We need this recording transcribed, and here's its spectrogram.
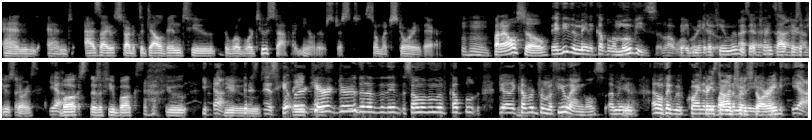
And and as I started to delve into the World War II stuff, you know, there's just so much story there. Hmm But I also They've even made a couple of movies about World they've War made II. a few movies. I- It I- turns out there's a few stories. Yeah, Books. There's a few books. A few yeah. few There's this Hitler character that have, they've, some of them have coupled, uh, covered from a few angles. I mean, Yeah. I don't think we've quite at Based the on a true the, story. yeah.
